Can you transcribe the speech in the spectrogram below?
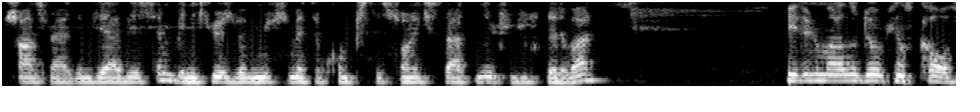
şans verdiğim diğer bir isim. 1200 ve 1300 metre kum son iki startında üçüncülükleri var. 7 numaralı Durkins Cole,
